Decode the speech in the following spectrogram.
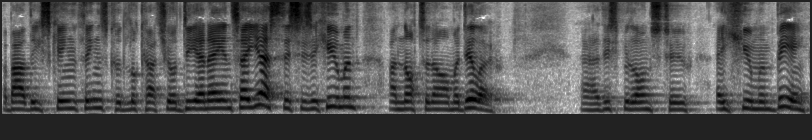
about these things could look at your DNA and say, yes, this is a human and not an armadillo. Uh, this belongs to a human being.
